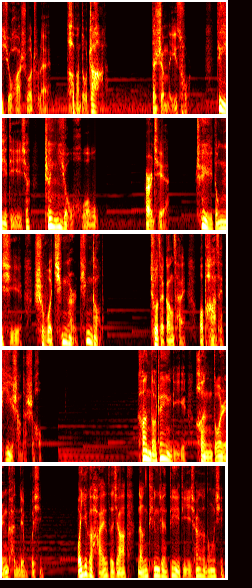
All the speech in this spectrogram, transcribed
句话说出来，他们都炸了。但是没错，地底下真有活物，而且这东西是我亲耳听到的。就在刚才，我趴在地上的时候，看到这里，很多人肯定不信，我一个孩子家能听见地底下的东西，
